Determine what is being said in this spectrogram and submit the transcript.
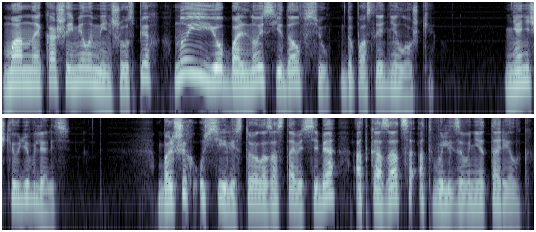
Манная каша имела меньший успех, но и ее больной съедал всю, до последней ложки. Нянечки удивлялись. Больших усилий стоило заставить себя отказаться от вылизывания тарелок.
